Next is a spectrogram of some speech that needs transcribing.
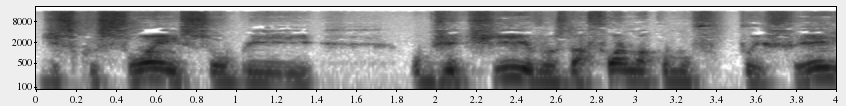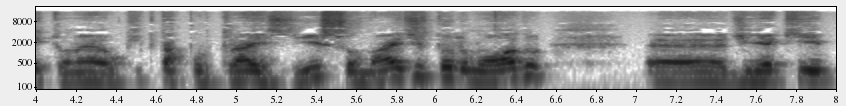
discussões sobre objetivos, da forma como foi feito, né, o que está por trás disso, mas de todo modo, é, diria que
